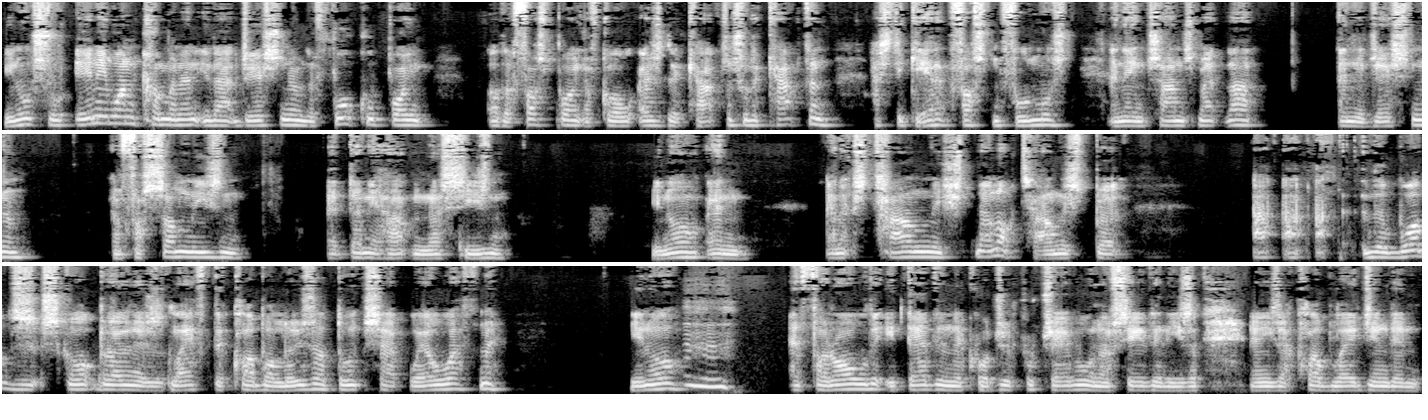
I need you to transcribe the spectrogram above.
You know, so anyone coming into that dressing room, the focal point or the first point of call is the captain. So the captain has to get it first and foremost and then transmit that in the dressing room. And for some reason, it didn't happen this season. You know, and and it's tarnished. No, not tarnished, but I, I, I, the words Scott Brown has left the club a loser don't sit well with me. You know, Mm-hmm. and for all that he did in the quadruple treble, and I've said that he's a, and he's a club legend, and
